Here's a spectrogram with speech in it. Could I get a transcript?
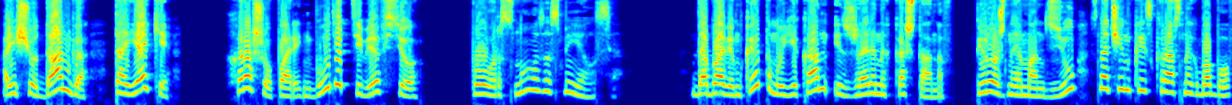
а еще данго, таяки!» «Хорошо, парень, будет тебе все!» Повар снова засмеялся. Добавим к этому якан из жареных каштанов, пирожное мандзю с начинкой из красных бобов,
